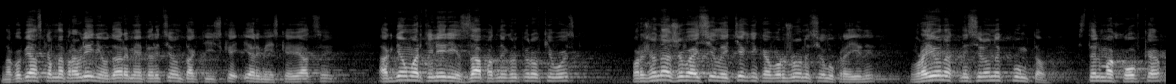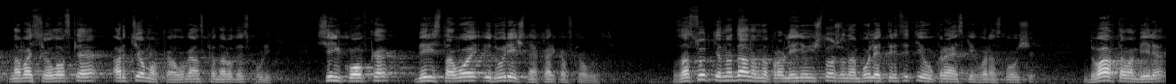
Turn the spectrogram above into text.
На Купянском направлении ударами оперативно-тактической и армейской авиации, огнем артиллерии западной группировки войск поражена живая сила и техника Вооруженных сил Украины в районах населенных пунктов Стельмаховка, Новоселовская, Артемовка Луганской Народной Республики, Синьковка, Берестовое и Двуречная Харьковской области. За сутки на данном направлении уничтожено более 30 украинских военнослужащих, два автомобиля,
